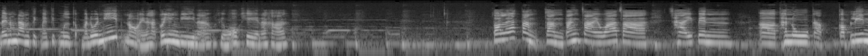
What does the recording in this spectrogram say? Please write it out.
ได้น้ำดำติดไม้ติดมือกลับมาด้วยนิดหน่อยนะคะ ก็ยังดีนะ ถือว่าโอเคนะคะ ตอนแรกตันจันตั้งใจว่าจะใช้เป็นธนูกับกอบลิน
